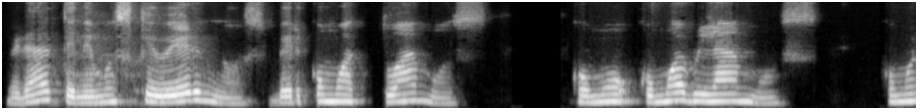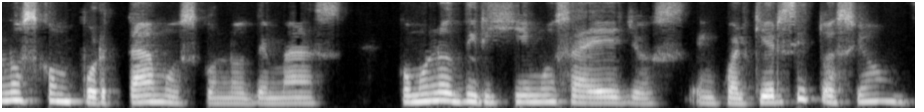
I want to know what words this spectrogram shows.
¿verdad? Tenemos que vernos, ver cómo actuamos, cómo, cómo hablamos, cómo nos comportamos con los demás, cómo nos dirigimos a ellos en cualquier situación.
